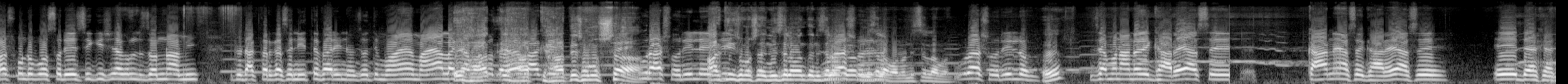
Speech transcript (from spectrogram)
দশ পনেরো বছর এই চিকিৎসার জন্য আমি একটু ডাক্তার কাছে নিতে পারি না। যদি মায়া মায়া লাগে হাত সমস্যা? পুরা শরীরে আর কি সমস্যা? নিচে লাগান তো নিচে লাগান নিচে লাগান পুরা শরীর যেমন আমার এই ঘাড়ে আছে কানে আছে ঘাড়ে আছে এই দেখেন।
